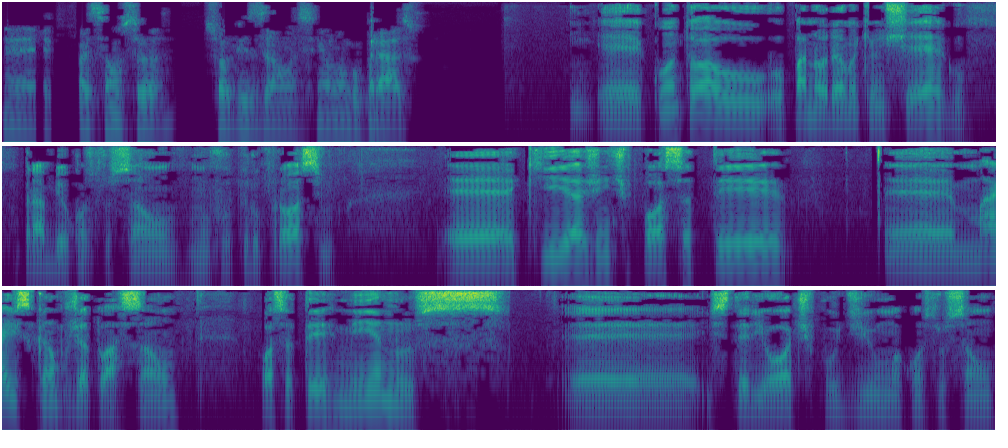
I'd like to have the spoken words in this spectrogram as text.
É, quais são sua, sua visão assim a longo prazo? É, quanto ao, ao, panorama que eu enxergo para a bioconstrução no futuro próximo, é que a gente possa ter é, mais campos de atuação, possa ter menos é, estereótipo de uma construção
